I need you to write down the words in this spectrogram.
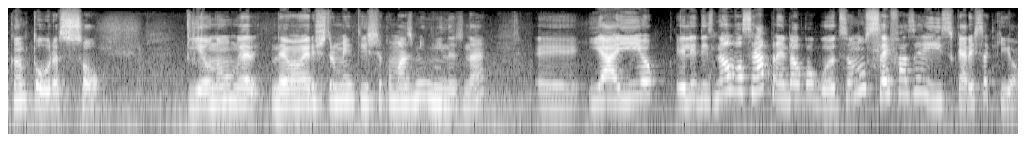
cantora só. E eu não era, né, eu era instrumentista como as meninas né? É, e aí eu, ele disse não você aprende ao gogô. Eu disse eu não sei fazer isso que era isso aqui ó.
